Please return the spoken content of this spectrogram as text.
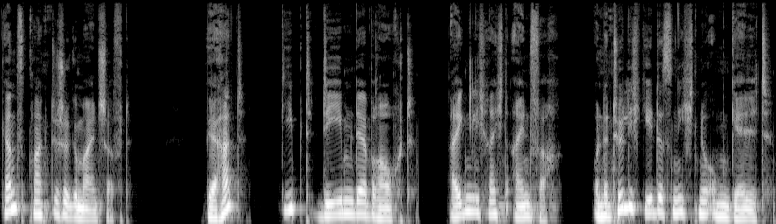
Ganz praktische Gemeinschaft. Wer hat, gibt dem, der braucht. Eigentlich recht einfach. Und natürlich geht es nicht nur um Geld.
